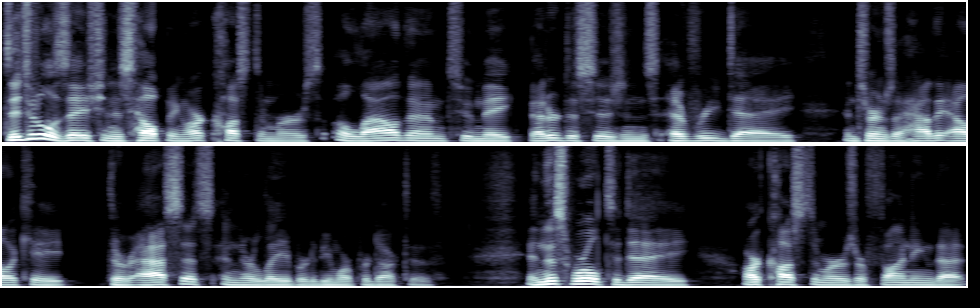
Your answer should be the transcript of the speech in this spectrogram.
Digitalization is helping our customers allow them to make better decisions every day in terms of how they allocate their assets and their labor to be more productive. In this world today, our customers are finding that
